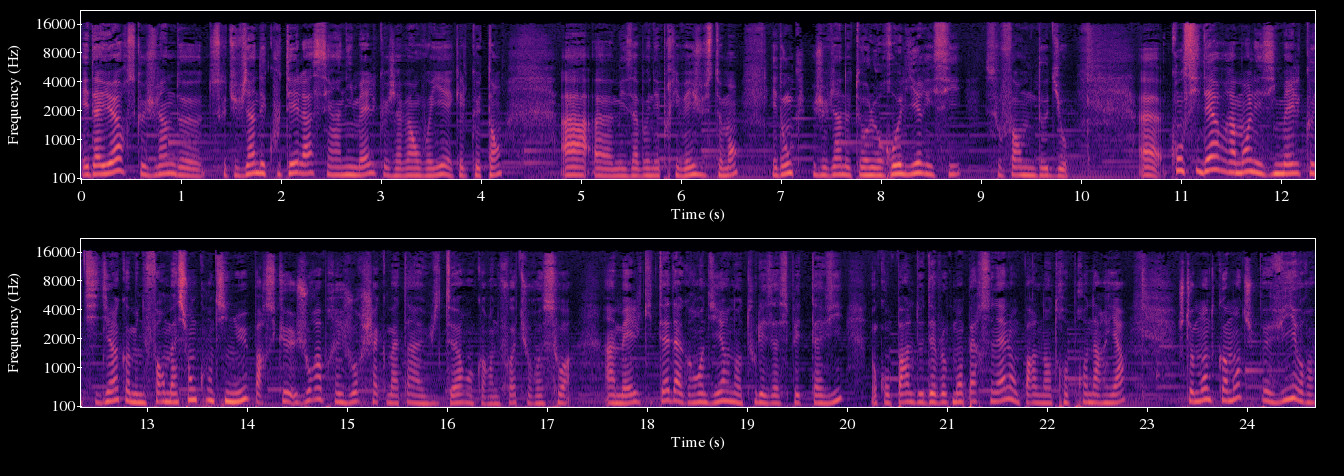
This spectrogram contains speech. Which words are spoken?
Et d'ailleurs, ce que ce que tu viens d'écouter là, c'est un email que j'avais envoyé il y a quelques temps à euh, mes abonnés privés justement, et donc je viens de te le relire ici sous forme d'audio. Euh, considère vraiment les emails quotidiens comme une formation continue parce que jour après jour, chaque matin à 8h, encore une fois, tu reçois un mail qui t'aide à grandir dans tous les aspects de ta vie. Donc on parle de développement personnel, on parle d'entrepreneuriat. Je te montre comment tu peux vivre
